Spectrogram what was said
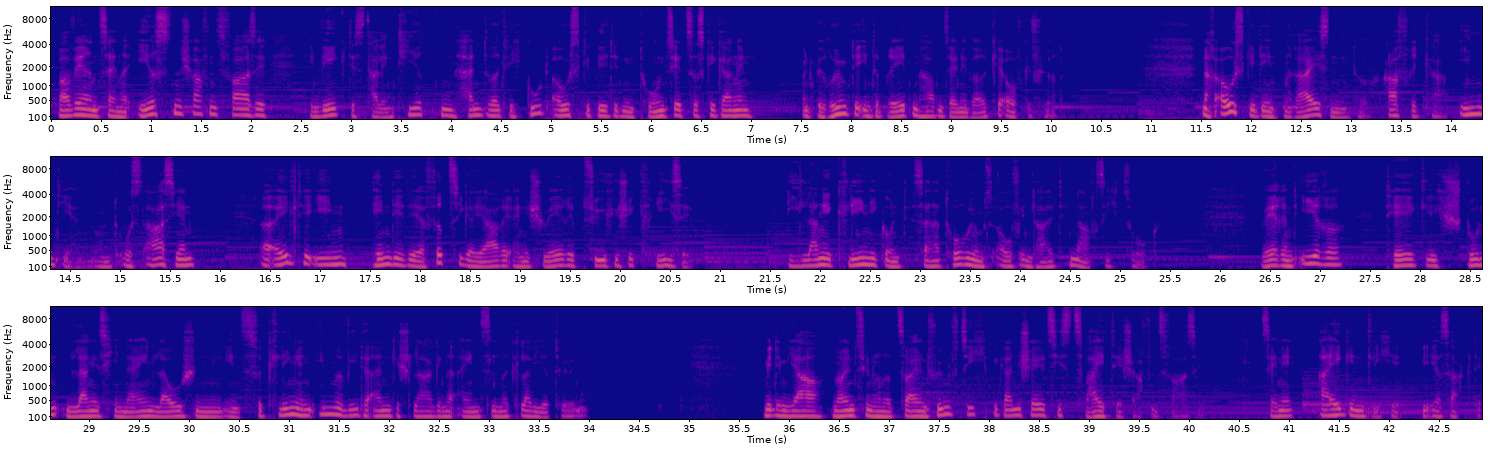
war während seiner ersten Schaffensphase den Weg des talentierten, handwerklich gut ausgebildeten Tonsetzers gegangen und berühmte Interpreten haben seine Werke aufgeführt. Nach ausgedehnten Reisen durch Afrika, Indien und Ostasien ereilte ihn Ende der 40er Jahre eine schwere psychische Krise, die lange Klinik- und Sanatoriumsaufenthalte nach sich zog. Während ihrer täglich stundenlanges Hineinlauschen ins Verklingen immer wieder angeschlagener einzelner Klaviertöne. Mit dem Jahr 1952 begann Chelseas zweite Schaffensphase seine eigentliche, wie er sagte.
